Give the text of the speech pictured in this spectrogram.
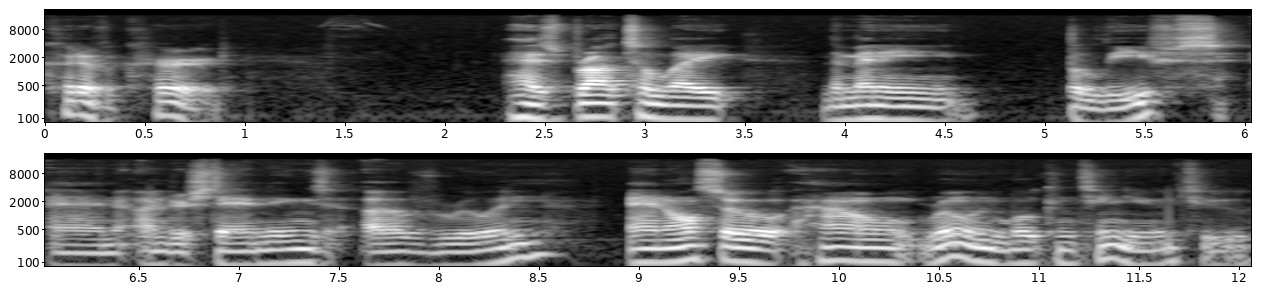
could have occurred has brought to light the many beliefs and understandings of Ruin, and also how Ruin will continue to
